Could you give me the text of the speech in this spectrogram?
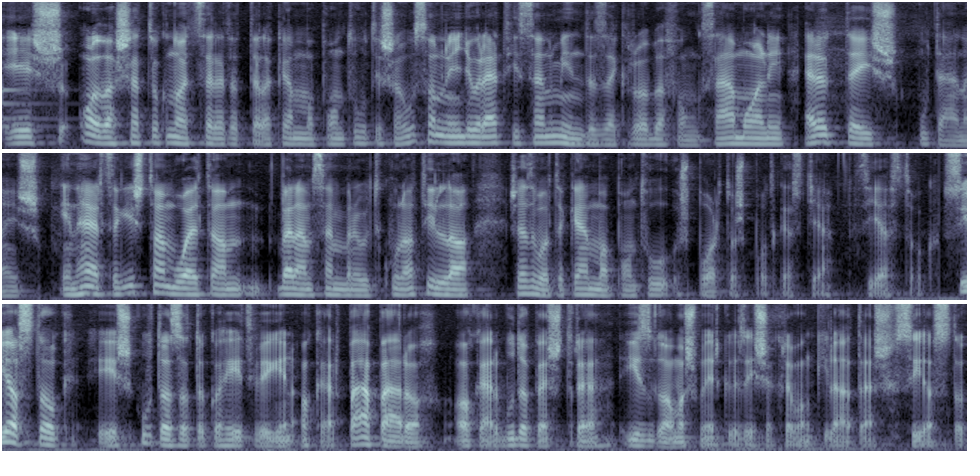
És olvassátok nagy szeretettel a kemma.hu-t és a 24 órát, hiszen mindezekről be fogunk számolni, előtte is, utána is. Én Herceg István voltam, velem szemben ült Kun és ez volt a kemma.hu sportos podcastja. Sziasztok! Sziasztok, és utazzatok a hétvégén akár Pápára, akár Budapestre, izgalmas mérkőzésekre van kilátás. Sziasztok!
